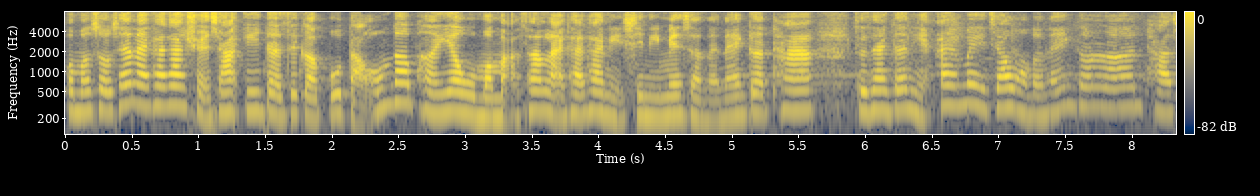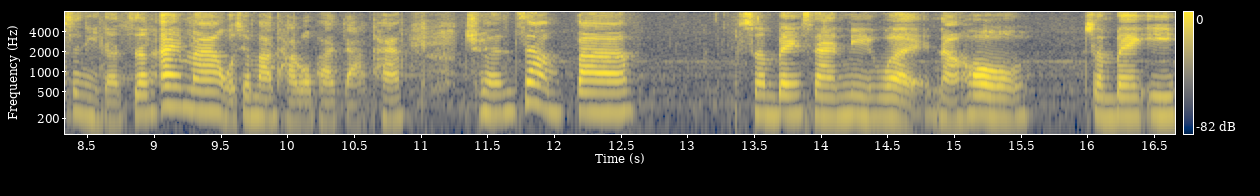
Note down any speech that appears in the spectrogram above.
我们首先来看看选项一的这个不倒翁的朋友，我们马上来看看你心里面想的那个他，正在跟你暧昧交往的那个人，他是你的真爱吗？我先把塔罗牌打开，权杖八，圣杯三逆位，然后。圣杯一，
